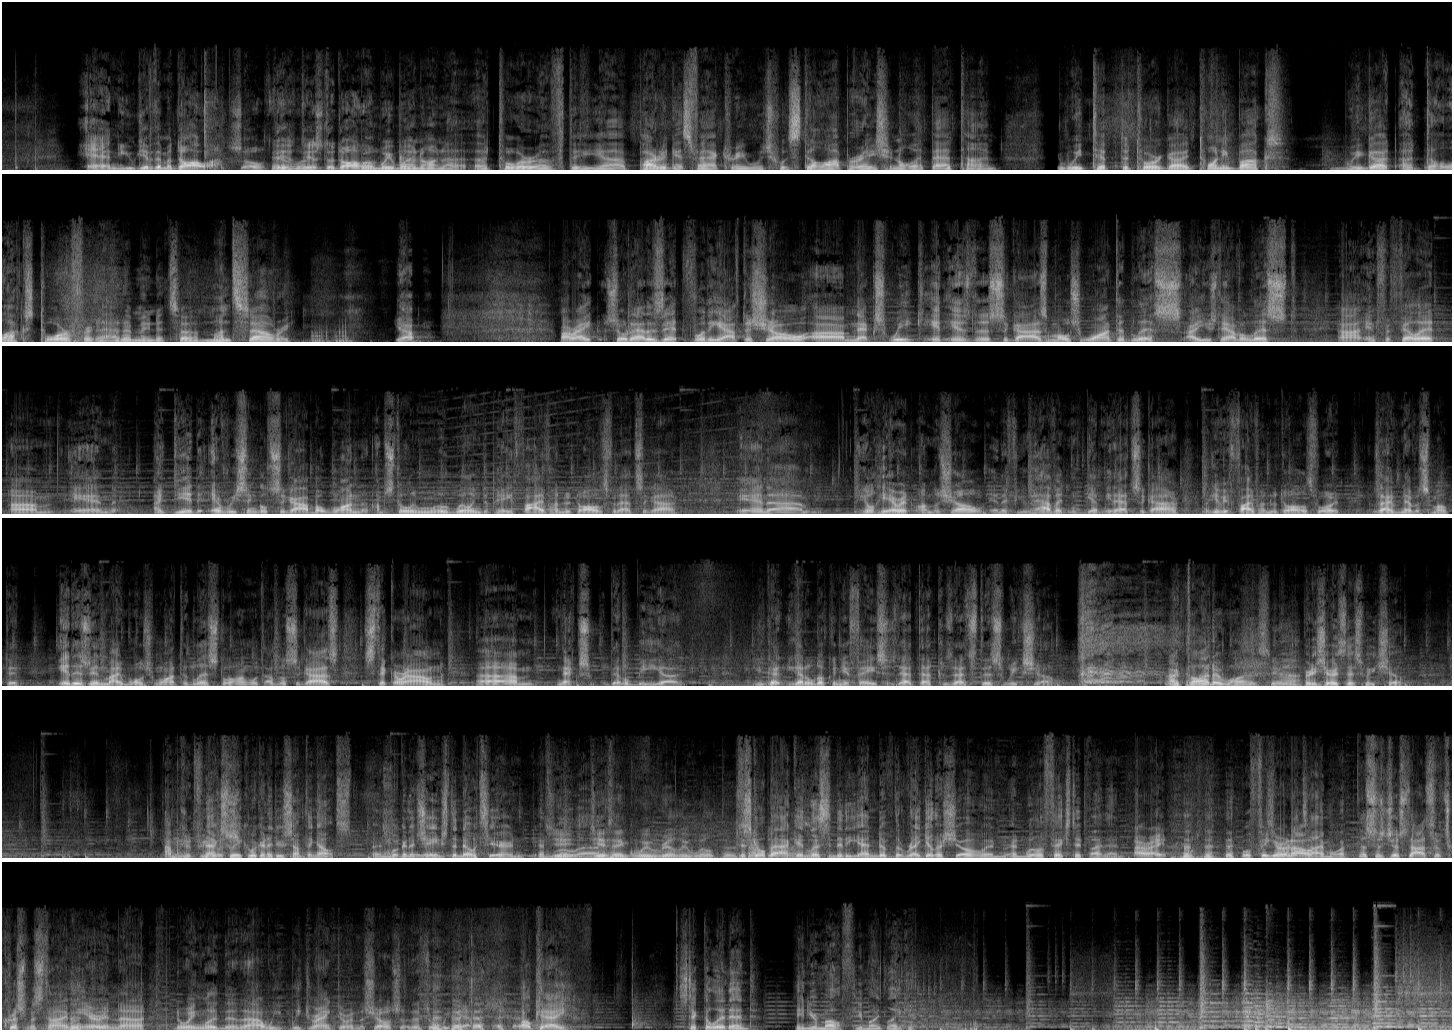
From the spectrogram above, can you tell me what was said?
and you give them a dollar. So there's, when- there's the dollar. When we went on a, a tour of the uh, Partagas factory, which was still operational at that time, we tipped the tour guide 20 bucks. We got a deluxe tour for that. I mean, it's a month's salary. Yep. All right, so that is it for the after show. Um, next week, it is the cigars most wanted list. I used to have a list uh, and fulfill it, um, and I did every single cigar but one. I'm still willing to pay $500 for that cigar, and um, you'll hear it on the show. And if you have it and get me that cigar, I'll give you $500 for it because I've never smoked it. It is in my most wanted list along with other cigars. Stick around. Um, next, that'll be. Uh, you got you got a look on your face. Is that that? Because that's this week's show. I thought it was, yeah. Pretty sure it's this week's show. I'm confused. Next week we're going to do something else, and we're going to change the notes here, and, and Do you, we'll uh, do you think we really will do just go back else? and listen to the end of the regular show, and, and we'll have fixed it by then. All right, we'll figure it out. time warp. This is just us. It's Christmas time here in uh, New England, and uh, we we drank during the show, so that's what we get. okay. Stick the lid end in your mouth. You might like it.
